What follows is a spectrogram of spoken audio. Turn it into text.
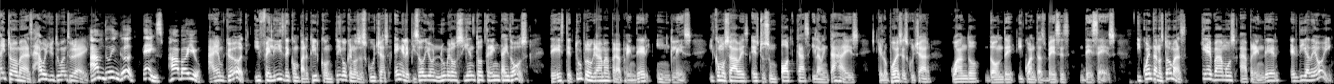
Hi, Thomas. How are you doing today? I'm doing good, thanks. How about you? I am good y feliz de compartir contigo que nos escuchas en el episodio número 132 de este tu programa para aprender inglés. Y como sabes, esto es un podcast y la ventaja es que lo puedes escuchar cuando, dónde y cuántas veces desees. Y cuéntanos, Thomas, ¿qué vamos a aprender el día de hoy?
